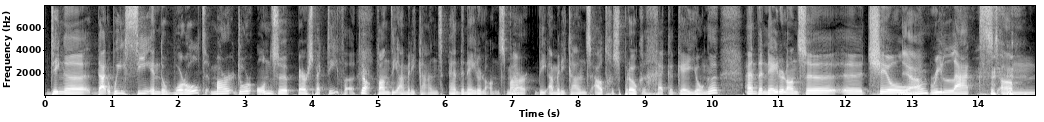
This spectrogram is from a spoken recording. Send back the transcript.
dingen that we see in the world, maar door onze perspectieven. Ja. Van die Amerikaans en de Nederlands. Maar die Amerikaans uitgesproken gekke gay jongen en de Nederlandse eh, chill, Ja. relaxed, um,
